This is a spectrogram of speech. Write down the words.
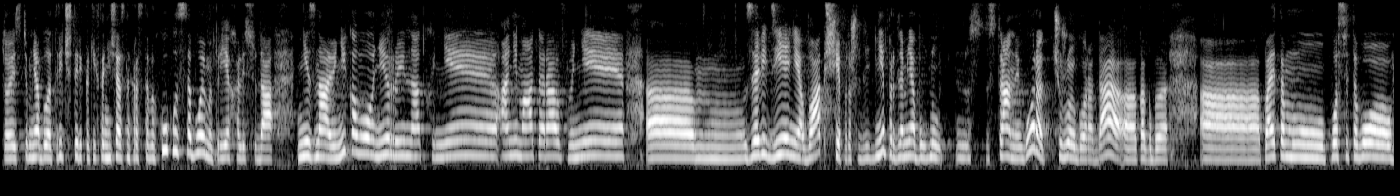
То есть у меня было 3-4 каких-то несчастных ростовых куклы с собой, мы приехали сюда, не знаю никого, ни рынок, ни аниматоров, ни эм, заведения, вообще, потому что для- Днепр для меня был ну, странный город, чужой город, да, э, как бы, а, поэтому после того,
